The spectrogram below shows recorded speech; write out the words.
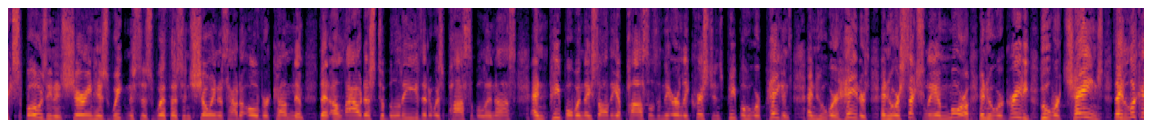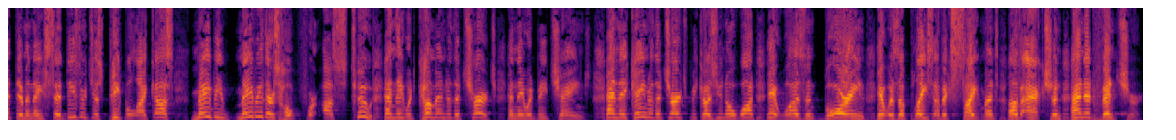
exposing and sharing his weaknesses with us and showing us how to overcome them that allowed us to believe that it was possible in us. And people, when they saw the apostles and the early Christians, people who were pagans and who were haters and who were sexually immoral and who were greedy, who were changed, they look at them and they said, These are just people like us. Maybe, maybe there's hope for us too. And they would come into the church and they would be changed. And they came to the church because you know what? It wasn't boring. It was a place of excitement, of action, and adventure.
